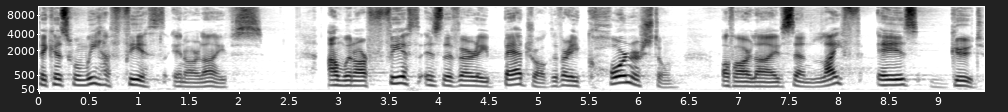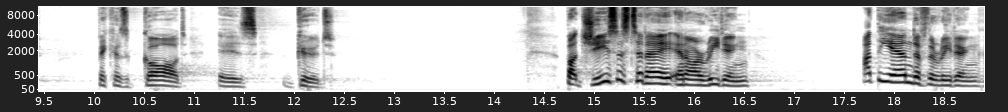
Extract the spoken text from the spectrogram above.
Because when we have faith in our lives, and when our faith is the very bedrock, the very cornerstone of our lives, then life is good because God is good. But Jesus today in our reading, at the end of the reading,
